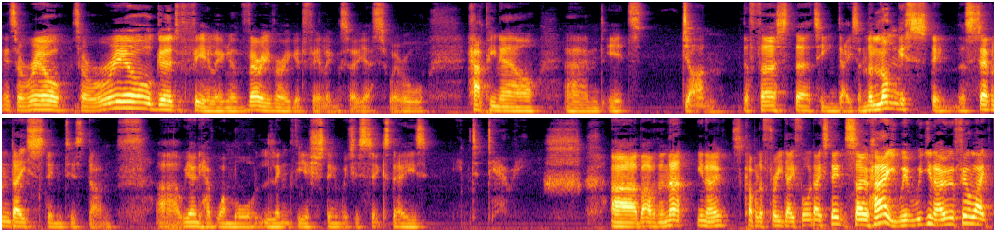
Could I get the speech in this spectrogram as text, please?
it's a real, it's a real good feeling, a very, very good feeling. So yes, we're all happy now, and it's done the first 13 days. And the longest stint the seven day stint is done. Uh, we only have one more lengthyish stint which is six days into Derry. Uh, but other than that you know it's a couple of three day four day stints. So hey we, we you know feel like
